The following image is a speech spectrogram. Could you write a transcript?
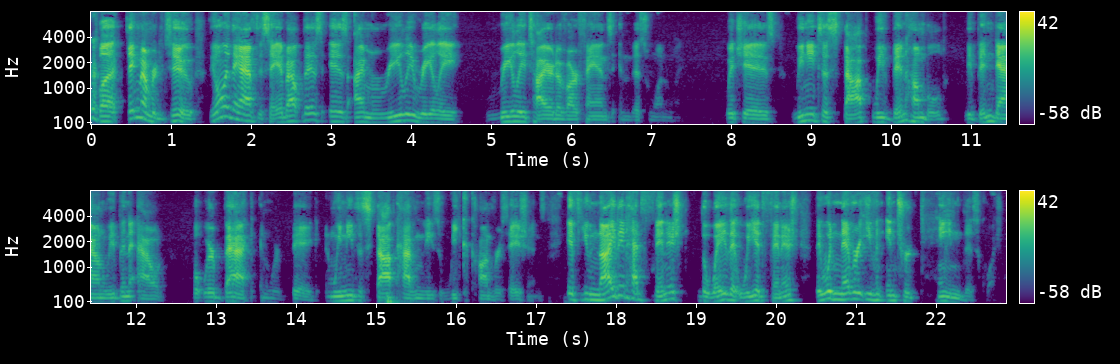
but thing number two, the only thing I have to say about this is I'm really, really, really tired of our fans in this one way, which is we need to stop. We've been humbled, we've been down, we've been out but we're back and we're big. And we need to stop having these weak conversations. If United had finished the way that we had finished, they would never even entertain this question.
